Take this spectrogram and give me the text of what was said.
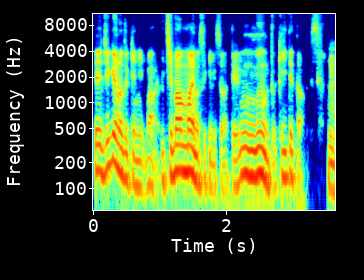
で、授業の時に、まあ、一番前の席に座って、うんうんと聞いてたんですよ。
